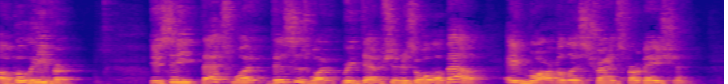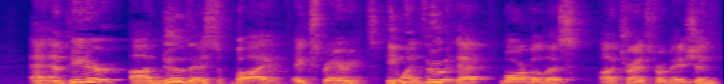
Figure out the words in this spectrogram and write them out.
a believer. You see, that's what, this is what redemption is all about. A marvelous transformation. And Peter uh, knew this by experience. He went through that marvelous uh, transformation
